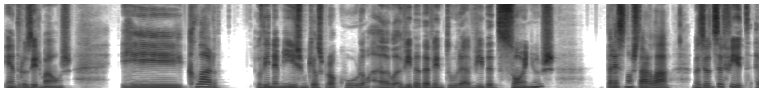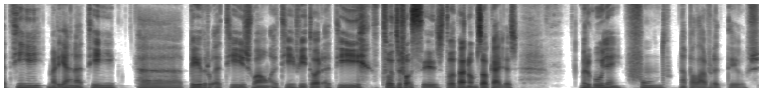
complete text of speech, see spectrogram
entre os irmãos. E, claro, o dinamismo que eles procuram, a, a vida de aventura, a vida de sonhos, parece não estar lá. Mas eu desafio-te, a ti, Mariana, a ti, a Pedro, a ti, João, a ti, Vitor, a ti, todos vocês, estou a dar nomes ao calhas. Mergulhem fundo na palavra de Deus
